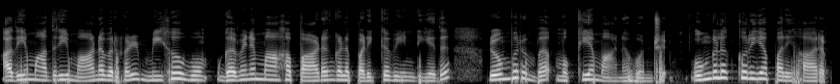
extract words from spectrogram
அதே மாதிரி மாணவர்கள் மிகவும் கவனமாக பாட படிக்க வேண்டியது ரொம்ப ரொம்ப முக்கியமான ஒன்று. உங்களுக்குரிய பரிகாரம்.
